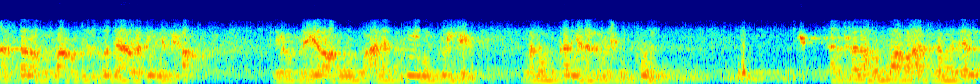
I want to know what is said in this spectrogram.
أرسله الله بالهدى ودين الحق ليظهره على الدين كله ولو كره المشركون. أرسله الله عز وجل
